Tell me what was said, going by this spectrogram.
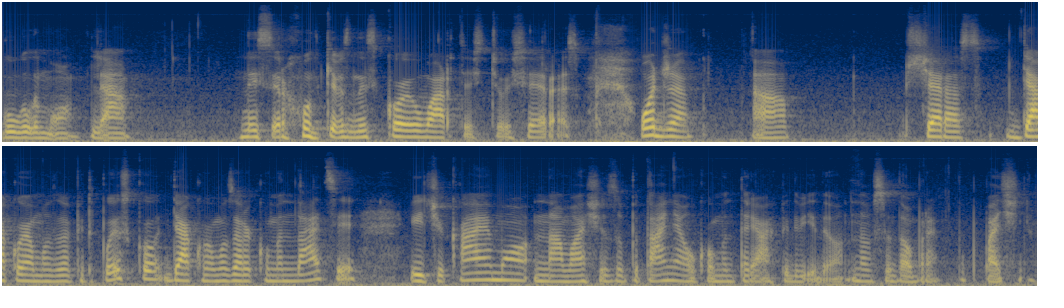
гуглимо для низь рахунків з низькою вартістю CRS. Отже, ще раз дякуємо за підписку, дякуємо за рекомендації і чекаємо на ваші запитання у коментарях під відео. На все добре, до побачення.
